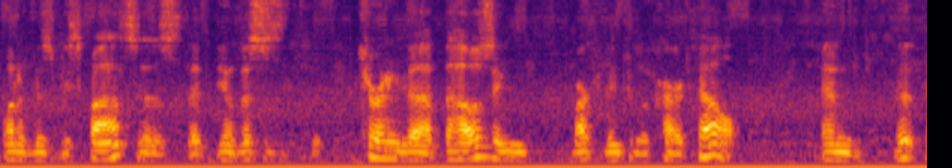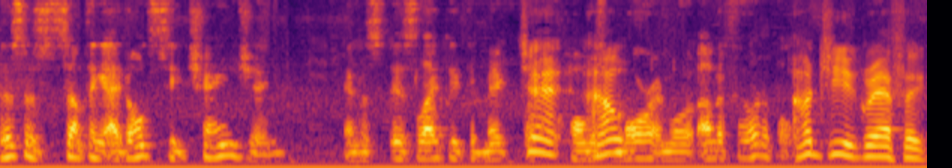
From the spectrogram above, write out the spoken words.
one of his responses that, you know, this is turning the, the housing market into a cartel and th- this is something I don't see changing, and is, is likely to make homes how- more and more unaffordable. How geographic?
